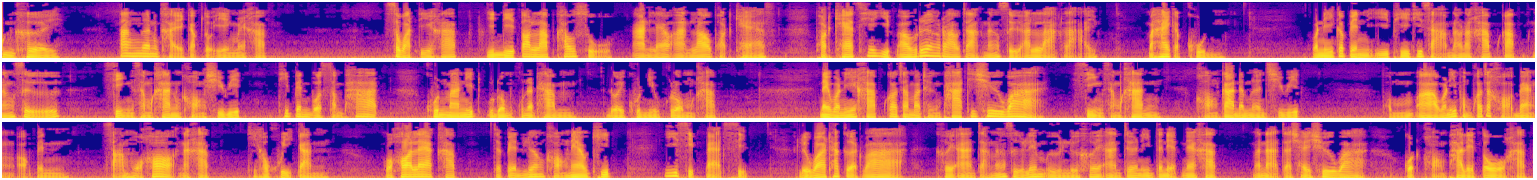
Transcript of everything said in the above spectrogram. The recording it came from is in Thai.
คุณเคยตั้งเงื่อนไขกับตัวเองไหมครับ สวัสดีครับ ยินดีต้อนรับเข้าสู่อ่านแล้วอ่านเล่าพอดแคสต์ พอดแคสต์ที่จะหยิบเอาเรื่องราวจากหนังสืออันหลากหลาย มาให้กับคุณ วันนี้ก็เป็น EP ที่ 3 แล้วนะครับ กับหนังสือสิ่งสำคัญของชีวิตที่เป็นบทสัมภาษณ์ คุณมานิตอุดมคุณธรรม โดยคุณนิ้วกลมครับ ในวันนี้ครับก็จะมาถึง part ที่ชื่อว่า สิ่งสำคัญของการดำเนินชีวิต ผมวันนี้ผมก็จะขอแบ่งออกเป็น 3 หัวข้อนะครับ ที่เขาคุยกัน หัวข้อแรกครับ จะเป็นเรื่องของแนวคิด 20-80 หรือว่าถ้าเกิดว่าเคยอ่านจากหนังสือเล่มอื่น หรือเคยอ่านเจอในอินเทอร์เน็ตเนี่ยครับมันอาจจะใช้ชื่อว่ากฎของพาเลโตครับ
